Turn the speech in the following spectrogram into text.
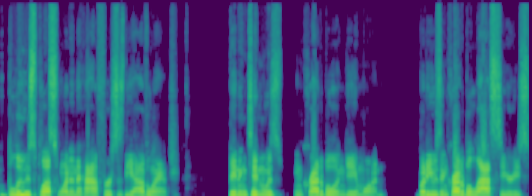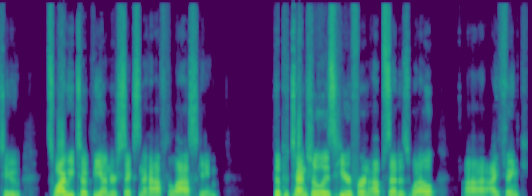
Blues plus one and a half versus the Avalanche. Binnington was incredible in game one, but he was incredible last series too. It's why we took the under six and a half the last game. The potential is here for an upset as well. Uh, I think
